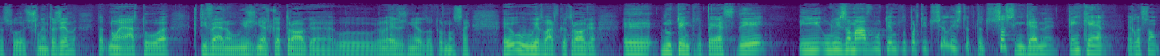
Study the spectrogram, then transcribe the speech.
a sua excelente agenda. Portanto, não é à toa que tiveram o engenheiro Catroga, o, é engenheiro, doutor, não sei, o Eduardo Catroga, no tempo do PSD e o Luís Amado no tempo do Partido Socialista. Portanto, só se engana quem quer em relação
